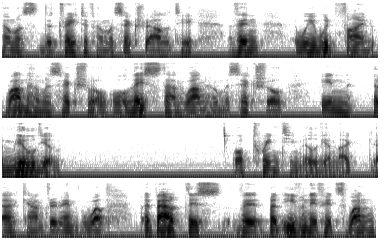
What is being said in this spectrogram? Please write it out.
homos- the trait of homosexuality, then we would find one homosexual or less than one homosexual in a million. Or 20 million I, I can't remember. Well about this the, but even if it's one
